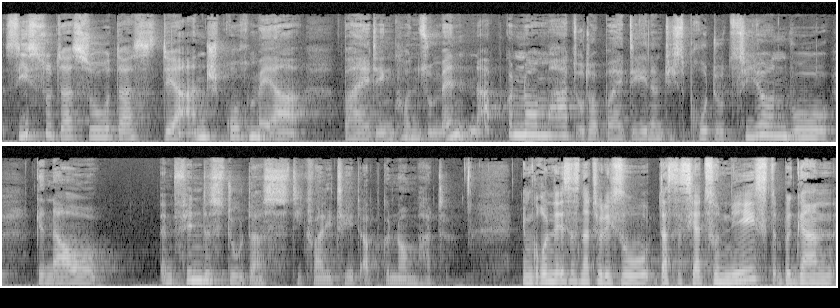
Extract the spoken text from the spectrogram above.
siehst du das so, dass der Anspruch mehr bei den Konsumenten abgenommen hat oder bei denen, die es produzieren? Wo genau empfindest du, dass die Qualität abgenommen hat? Im Grunde ist es natürlich so, dass es ja zunächst begann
